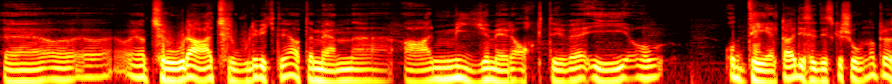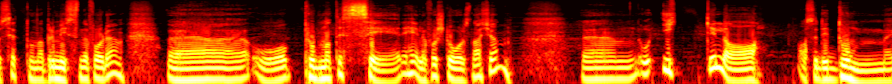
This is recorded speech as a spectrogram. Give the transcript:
Eh, og, og jeg tror det er utrolig viktig at menn eh, er mye mer aktive i å å delta i disse diskusjonene og prøve å sette noen av premissene for dem. eh, og problematisere hele forståelsen av kjønn. Eh, og ikke la altså de dumme,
